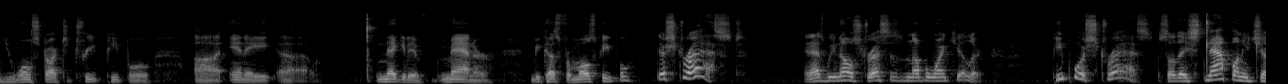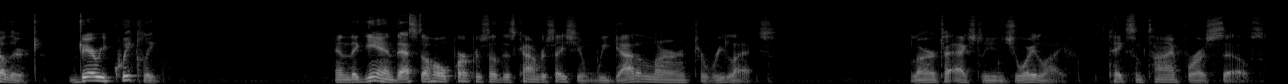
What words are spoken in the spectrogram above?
You won't start to treat people uh, in a uh, negative manner because for most people, they're stressed. And as we know, stress is the number one killer. People are stressed, so they snap on each other very quickly. And again, that's the whole purpose of this conversation. We got to learn to relax, learn to actually enjoy life, take some time for ourselves.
